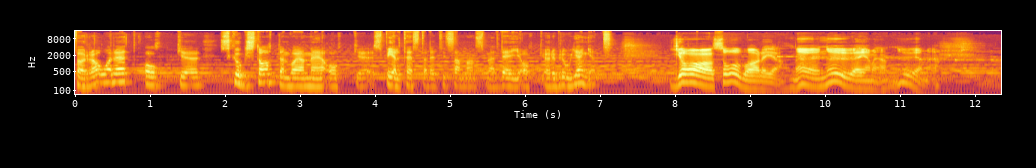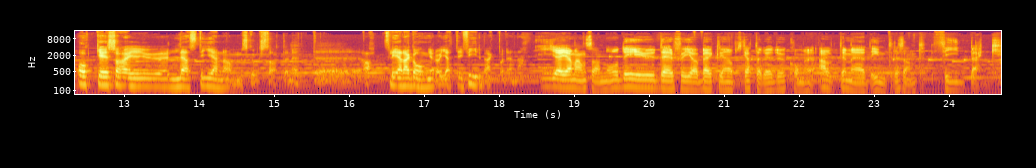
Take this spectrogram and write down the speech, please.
förra året och eh, Skuggstaten var jag med och eh, speltestade tillsammans med dig och Örebrogänget. Ja, så var det ja. Nu, nu är jag med. Nu är jag med. Och eh, så har jag ju läst igenom Skuggstaten ett, eh, ja, flera gånger och gett dig feedback på denna. Jajamensan, och det är ju därför jag verkligen uppskattar det. Du kommer alltid med intressant feedback.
